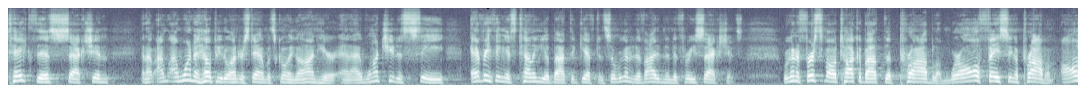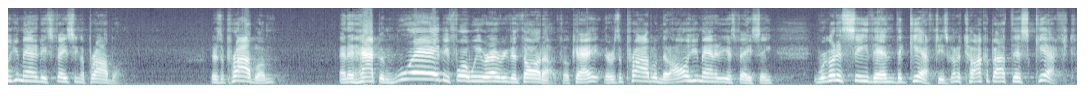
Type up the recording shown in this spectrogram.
take this section, and I, I, want to help you to understand what's going on here, and I want you to see everything is telling you about the gift. And so we're going to divide it into three sections. We're going to first of all talk about the problem. We're all facing a problem. All humanity is facing a problem. There's a problem, and it happened way before we were ever even thought of, okay? There's a problem that all humanity is facing. We're going to see then the gift. He's going to talk about this gift.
